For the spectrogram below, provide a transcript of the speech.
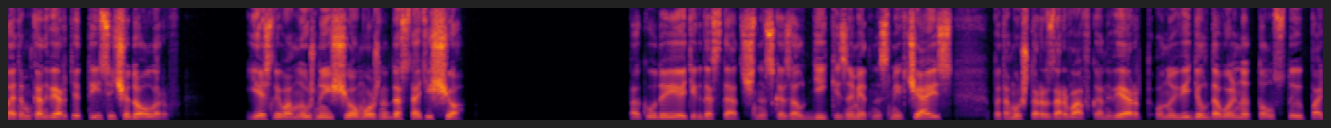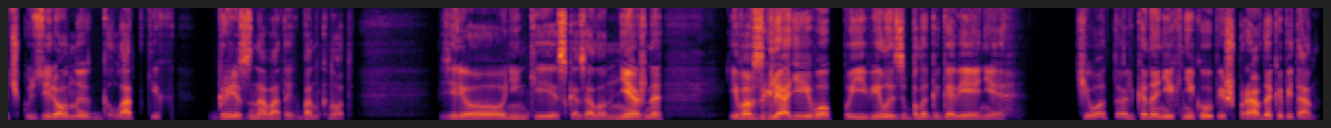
В этом конверте тысяча долларов. Если вам нужно еще, можно достать еще». «Покуда и этих достаточно», — сказал Дикий, заметно смягчаясь, потому что, разорвав конверт, он увидел довольно толстую пачку зеленых, гладких, грязноватых банкнот. «Зелененькие», — сказал он нежно, и во взгляде его появилось благоговение. «Чего только на них не купишь, правда, капитан?»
